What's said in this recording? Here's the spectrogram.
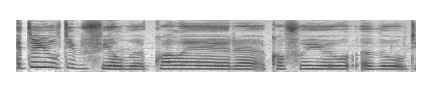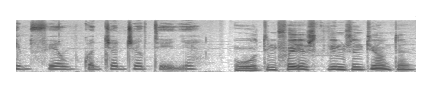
Então e o último filme? Qual era. Qual foi o, a do último filme? Quantos anos ele tinha? O último foi este que vimos anteontem.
